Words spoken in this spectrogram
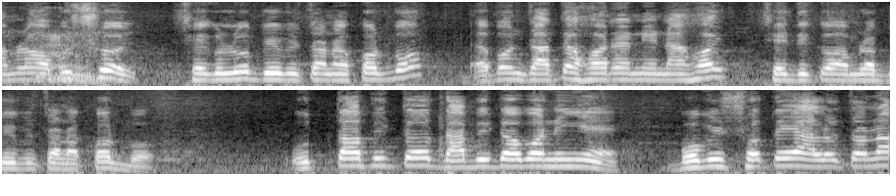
আমরা অবশ্যই সেগুলো বিবেচনা করব এবং যাতে হয়রানি না হয়, সেদিকেও আমরা বিবেচনা করব। উত্থাপিত দাবি দাবা নিয়ে ভবিষ্যতে আলোচনা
